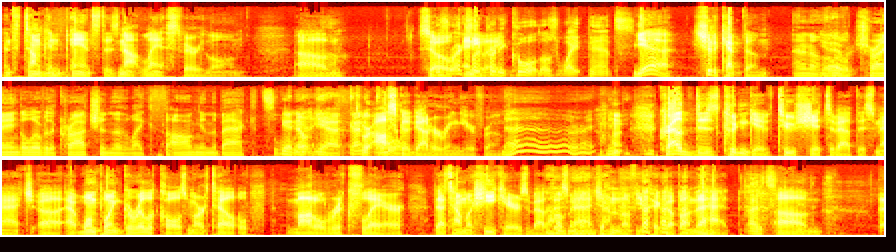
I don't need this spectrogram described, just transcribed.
and Tatanka Mm. in pants does not last very long. Um, so Those were actually anyway, pretty cool. Those white pants. yeah, should have kept them. I don't know, the Yeah, little but- triangle over the crotch and the like thong in the back. It's a yeah, no, yeah, That's kinda where cool. Oscar got her ring gear from. Ah, all right. maybe. Crowd does, couldn't give two shits about this match. Uh, at one point, Gorilla calls Martel model Ric Flair. That's how much he cares about this Oh, match. I don't know if you pick up on that. I- Um, uh,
